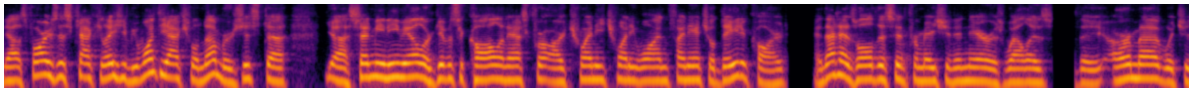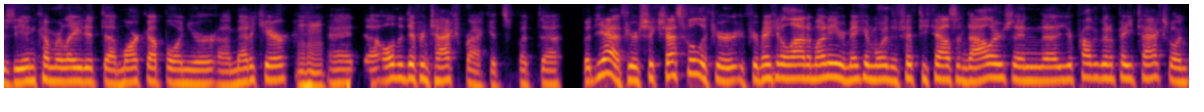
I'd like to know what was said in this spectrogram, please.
Now, as far as this calculation, if you want the actual numbers, just uh, send me an email or give us a call and ask for our 2021 financial data card. And that has all this information in there, as well as the IRMAA, which is the income related uh, markup on your uh, Medicare, mm-hmm. and uh, all the different tax brackets. But uh, but yeah, if you're successful, if you're if you're making a lot of money, you're making more than fifty thousand dollars, and uh, you're probably going to pay tax on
